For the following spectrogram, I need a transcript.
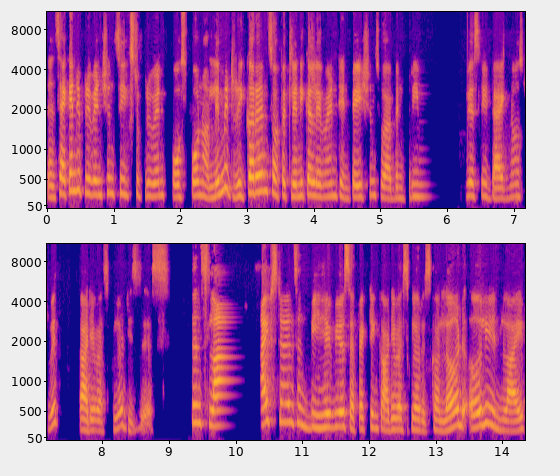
Then secondary prevention seeks to prevent, postpone or limit recurrence of a clinical event in patients who have been previously diagnosed with cardiovascular disease. Since lifestyles and behaviors affecting cardiovascular risk are learned early in life,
